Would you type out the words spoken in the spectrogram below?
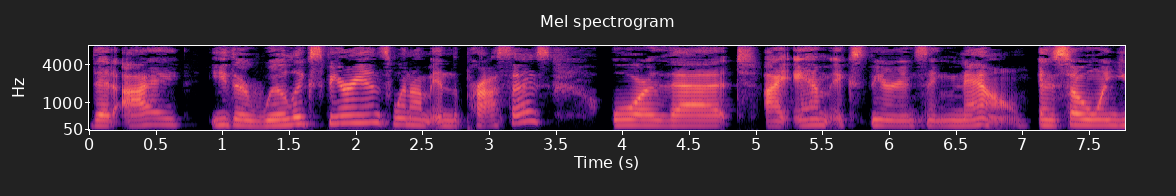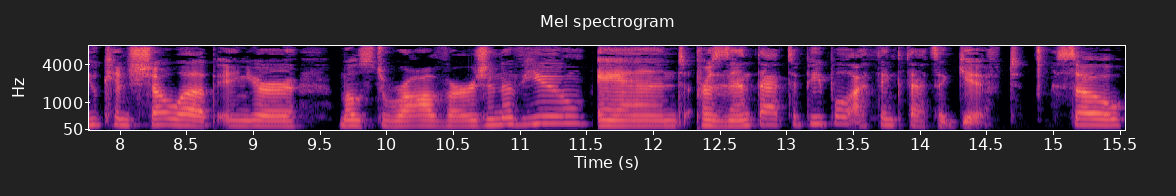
that I either will experience when I'm in the process or that I am experiencing now. And so when you can show up in your most raw version of you and present that to people, I think that's a gift. So,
